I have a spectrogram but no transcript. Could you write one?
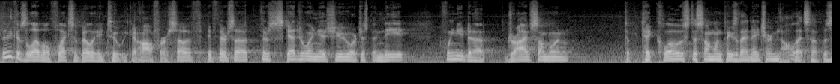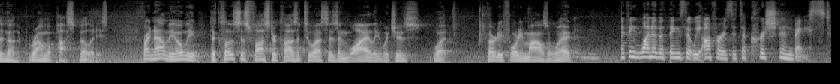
I think there's a level of flexibility too we can offer. So if, if there's a there's a scheduling issue or just a need, if we need to drive someone to take clothes to someone, things of that nature, and all that stuff is in the realm of possibilities. Right now, the only the closest foster closet to us is in Wylie, which is what 30, 40 miles away. Mm-hmm. I think one of the things that we offer is it's a Christian based.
